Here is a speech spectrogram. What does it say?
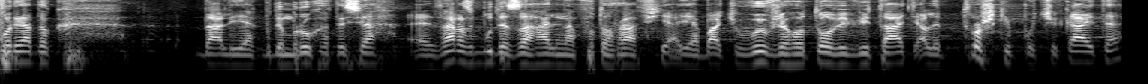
Порядок далі, як будемо рухатися. Е, Зараз буде загальна фотографія. Я бачу, ви вже готові вітати, але трошки почекайте.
